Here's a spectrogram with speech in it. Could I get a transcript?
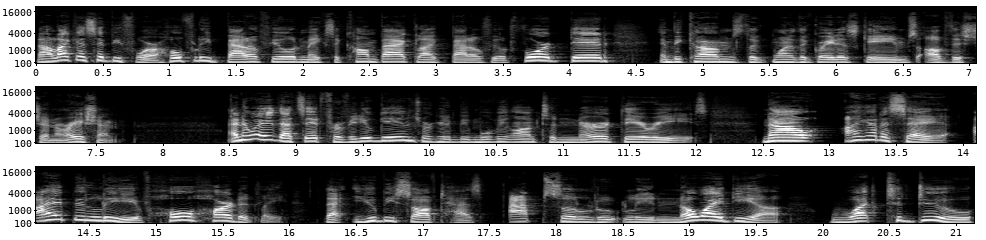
Now, like I said before, hopefully Battlefield makes a comeback like Battlefield 4 did and becomes the, one of the greatest games of this generation. Anyway, that's it for video games. We're going to be moving on to nerd theories. Now, I gotta say, I believe wholeheartedly that Ubisoft has absolutely no idea what to do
